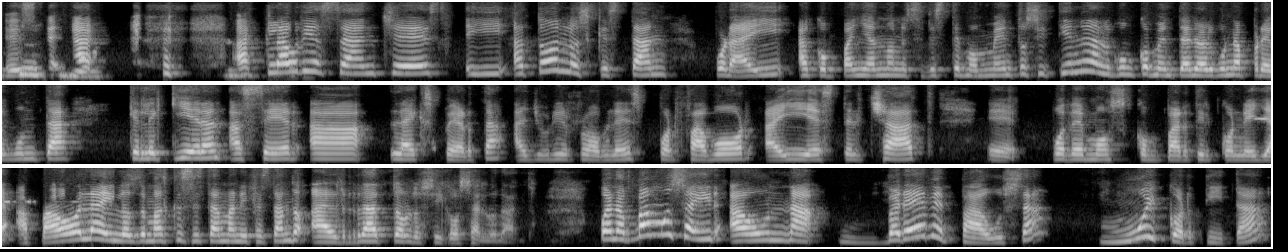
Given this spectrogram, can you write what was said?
Este, a Claudia Sánchez y a todos los que están por ahí acompañándonos en este momento. Si tienen algún comentario, alguna pregunta que le quieran hacer a la experta, a Yuri Robles, por favor, ahí está el chat. Eh, podemos compartir con ella a Paola y los demás que se están manifestando. Al rato los sigo saludando. Bueno, vamos a ir a una breve pausa, muy cortita,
